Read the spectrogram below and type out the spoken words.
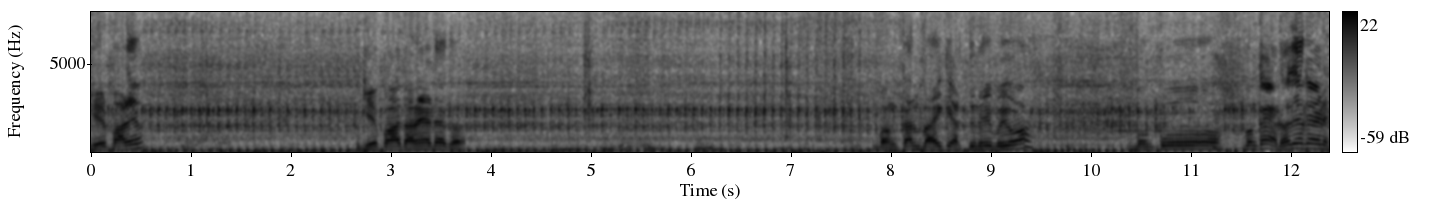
ઘેર પાડ્યો? ઘેર પાડ તાણે હેડા કર બંકાન બાઈક હેડતું નહીં ભાઈ બંકો બંકા હેડવા દે કાઢ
